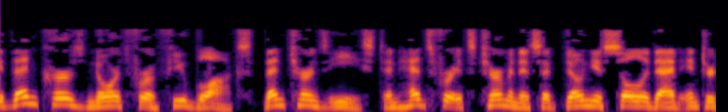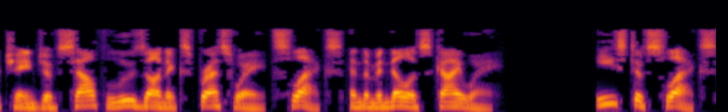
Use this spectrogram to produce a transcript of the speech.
It then curves north for a few blocks, then turns east and heads for its terminus at Doña Soledad interchange of South Luzon Expressway SLEX, and the Manila Skyway. East of SLEX,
